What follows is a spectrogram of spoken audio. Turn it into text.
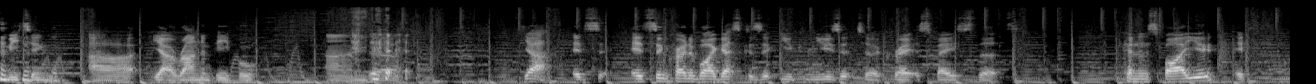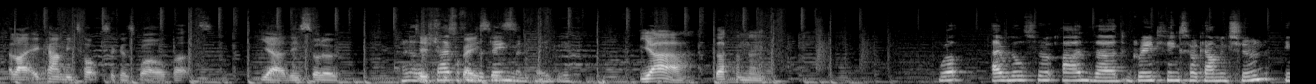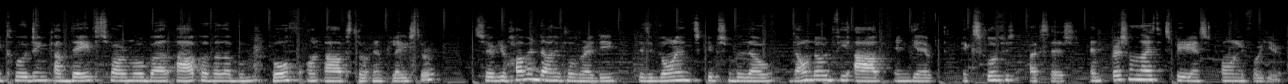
meeting, uh, yeah, random people, and uh, yeah, it's it's incredible, I guess, because you can use it to create a space that can inspire you. If like it can be toxic as well, but yeah, these sort of Another type spaces. of entertainment, maybe. Yeah, definitely. Well, I would also add that great things are coming soon, including updates to our mobile app available both on App Store and Play Store. So if you haven't done it already, please go in the description below, download the app and get exclusive access and personalized experience only for you.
